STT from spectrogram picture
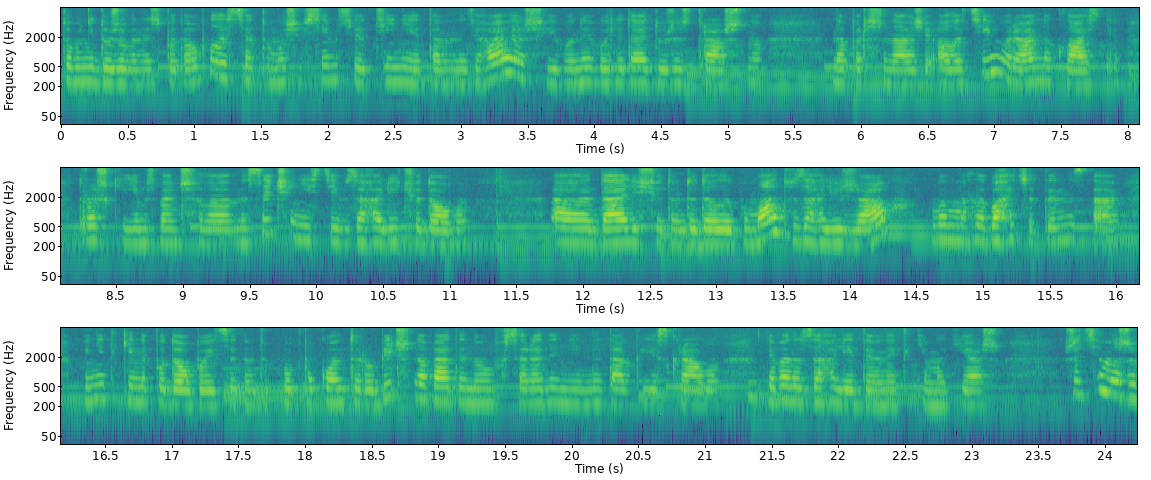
то мені дуже вони сподобалися, тому що в сімці тіні там надягаєш і вони виглядають дуже страшно на персонажі, але ці реально класні. Трошки їм зменшила насиченість і взагалі чудово. Е, Далі, що там додали помад, взагалі жах. Ви могли бачити, не знаю. Мені такі не подобається. Там, типу, по контуру більш наведено, всередині не так яскраво. Для мене взагалі дивний такий макіяж. В житті може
